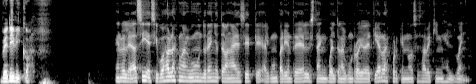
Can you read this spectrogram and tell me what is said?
verídico. En realidad sí, si vos hablas con algún hondureño te van a decir que algún pariente de él está envuelto en algún rollo de tierras porque no se sabe quién es el dueño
